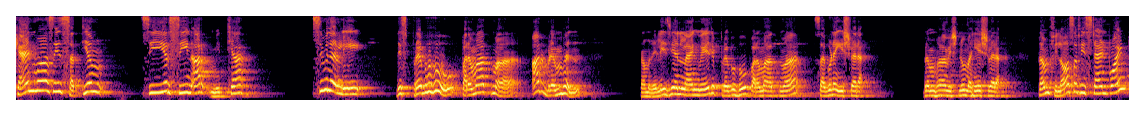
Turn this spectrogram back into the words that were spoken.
Canvas is Satyam, seer, seen are Mithya. Similarly, this Prabhu, Paramatma or Brahman, from religion language, Prabhu, Paramatma, Saguna Ishvara, Brahma, Vishnu, Maheshwara. From philosophy standpoint,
